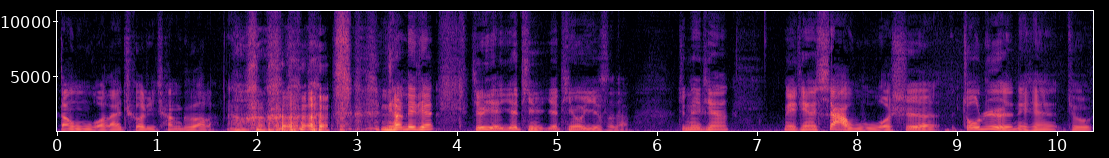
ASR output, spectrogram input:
耽误我来车里唱歌了。你看那天其实也也挺也挺有意思的，就那天那天下午我是周日那天就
